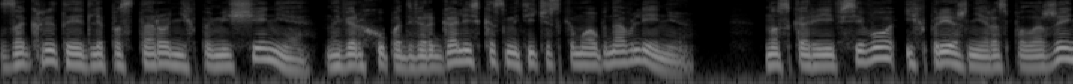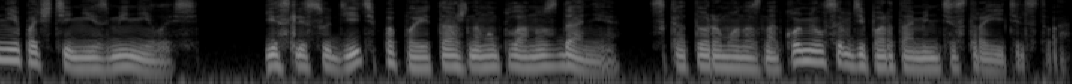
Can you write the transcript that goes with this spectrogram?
Закрытые для посторонних помещения наверху подвергались косметическому обновлению, но, скорее всего, их прежнее расположение почти не изменилось, если судить по поэтажному плану здания, с которым он ознакомился в департаменте строительства.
